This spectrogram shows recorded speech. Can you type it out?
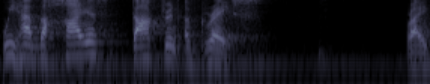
We have the highest doctrine of grace, right,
